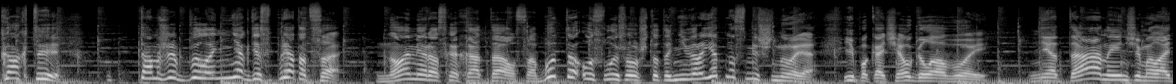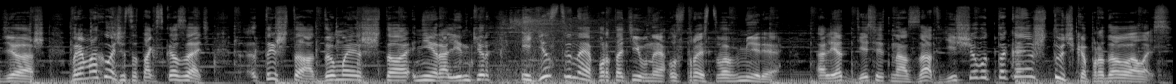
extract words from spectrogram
как ты... там же было негде спрятаться!» Номи расхохотался, будто услышал что-то невероятно смешное и покачал головой. Не та нынче молодежь. Прямо хочется так сказать ты что, думаешь, что нейролинкер — единственное портативное устройство в мире? Лет 10 назад еще вот такая штучка продавалась.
